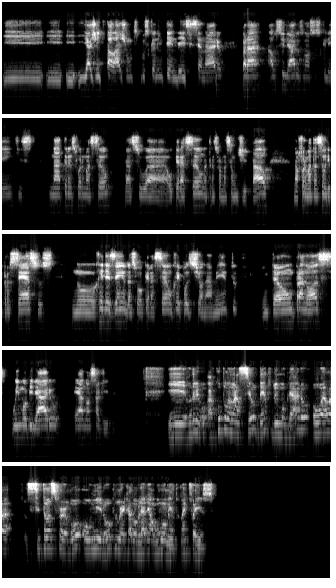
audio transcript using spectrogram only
E, e, e a gente está lá juntos buscando entender esse cenário para auxiliar os nossos clientes na transformação da sua operação, na transformação digital, na formatação de processos, no redesenho da sua operação, reposicionamento. Então, para nós, o imobiliário é a nossa vida. E, Rodrigo, a cúpula nasceu dentro do imobiliário ou ela se transformou ou mirou para o mercado imobiliário em algum momento? Como é que foi isso?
